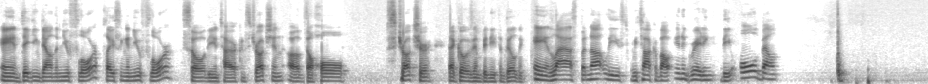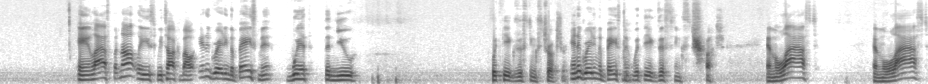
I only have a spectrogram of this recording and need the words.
and digging down the new floor, placing a new floor. So the entire construction of the whole structure that goes in beneath the building. And last but not least, we talk about integrating the old And last but not least, we talk about integrating the basement with the new, with the existing structure. Integrating the basement with the existing structure. And last, and last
